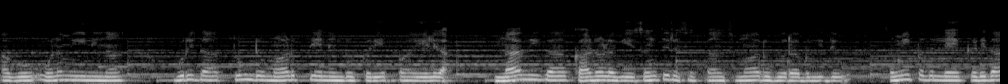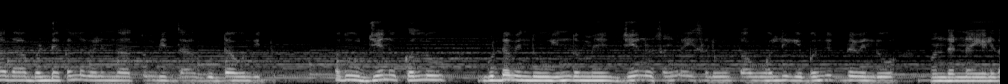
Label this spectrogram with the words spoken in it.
ಹಾಗೂ ಒಣಮೀನಿನ ಹುರಿದ ತುಂಡು ಮಾಡುತ್ತೇನೆಂದು ಕರಿಯಪ್ಪ ಹೇಳಿದ. ನಾವೀಗ ಕಾಡೊಳಗೆ ಸಂಚರಿಸುತ್ತಾ ಸುಮಾರು ದೂರ ಬಂದಿದ್ದೆವು. ಸಮೀಪದಲ್ಲೇ ಕಡಿದಾದ ಬಂಡೆಕಲ್ಲುಗಳಿಂದ ತುಂಬಿದ್ದ ಗುಡ್ಡ ಹೊಂದಿತ್ತು ಅದು ಜೇನು ಕಲ್ಲು ಗುಡ್ಡವೆಂದು ಹಿಂದೊಮ್ಮೆ ಜೇನು ಸಂಗ್ರಹಿಸಲು ತಾವು ಅಲ್ಲಿಗೆ ಬಂದಿದ್ದವೆಂದು ಒಂದಣ್ಣ ಹೇಳಿದ.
